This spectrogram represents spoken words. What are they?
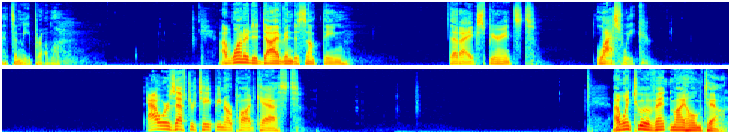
that's a me problem. I wanted to dive into something that I experienced last week. Hours after taping our podcast, I went to an event in my hometown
